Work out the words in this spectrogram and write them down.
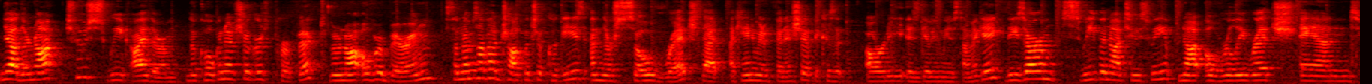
Yeah, they're not too sweet either. The coconut sugar is perfect. They're not overbearing. Sometimes I've had chocolate chip cookies and they're so rich that I can't even finish it because it already is giving me a stomach ache. These are sweet but not too sweet, not overly rich and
